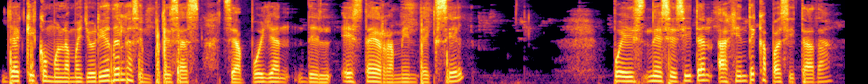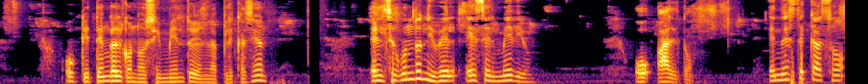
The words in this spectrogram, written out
ya que como la mayoría de las empresas se apoyan de esta herramienta Excel, pues necesitan a gente capacitada o que tenga el conocimiento en la aplicación. El segundo nivel es el medio o alto. En este caso,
